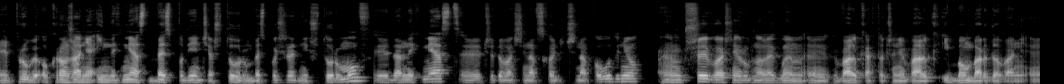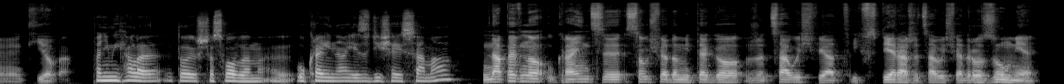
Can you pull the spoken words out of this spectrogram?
y, próby okrążania innych miast bez podjęcia szturm, bezpośrednich szturmów y, danych miast, y, czy to właśnie na wschodzie, czy na południu, przy właśnie równoległym walkach, toczeniu walk i bombardowań Kijowa. Panie Michale, to jeszcze słowem, Ukraina jest dzisiaj sama? Na pewno Ukraińcy są świadomi tego, że cały świat ich wspiera, że cały świat rozumie,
